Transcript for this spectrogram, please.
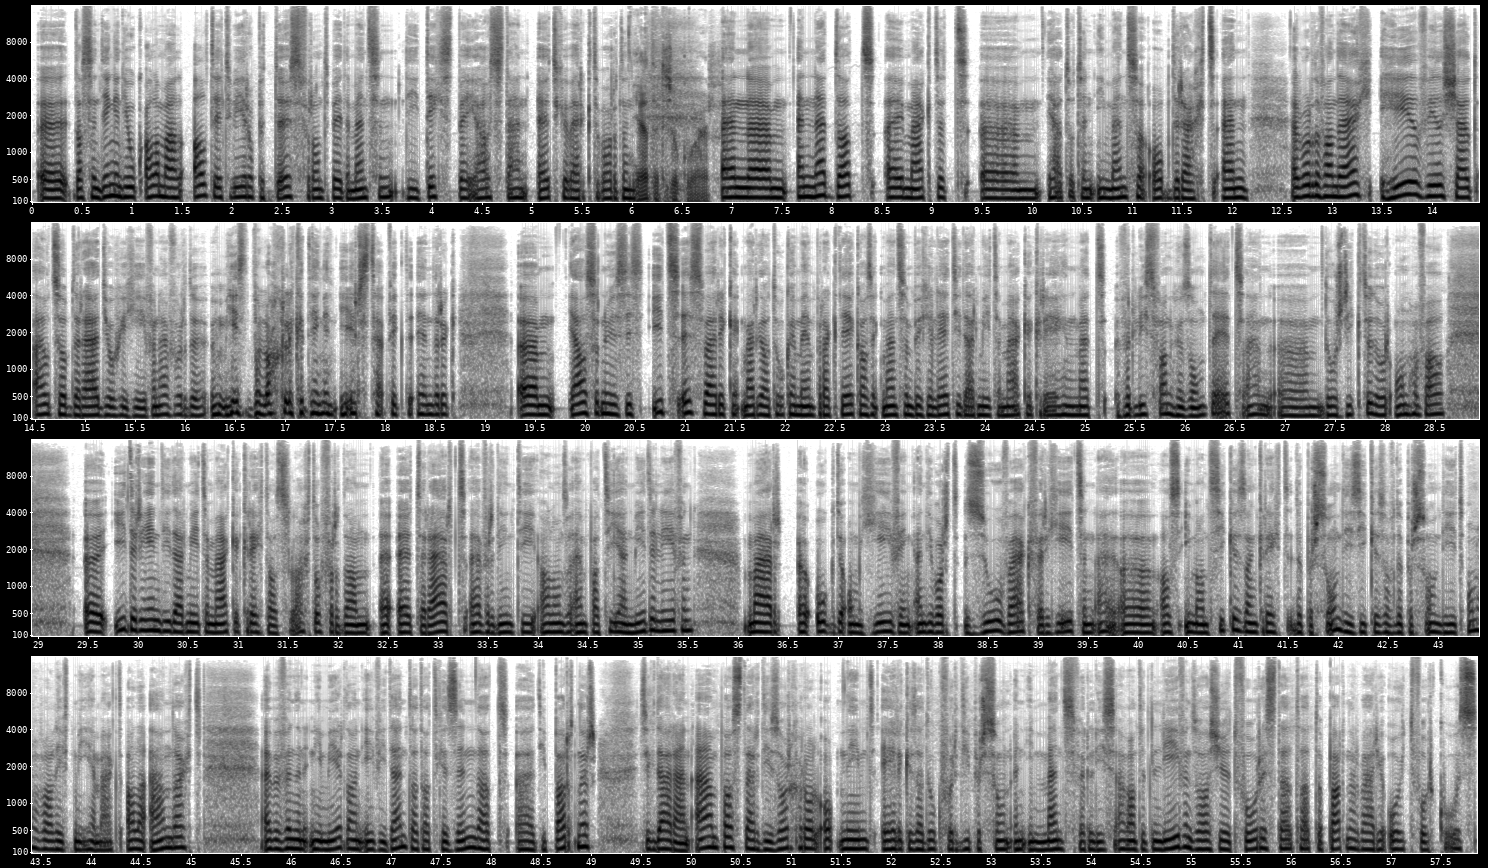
Eh, dat zijn dingen die ook allemaal altijd weer op het thuisfront bij de mensen die dichtst bij jou staan uitgewerkt worden. Ja, dat is ook waar. En, ehm, en net dat hij maakt het ehm, ja, tot een immense opdracht. En er worden vandaag heel veel shout-outs op de radio gegeven. Hè, voor de meest belachelijke dingen eerst, heb ik de indruk. Ehm, ja, als er nu eens iets is waar ik, ik merk dat ook in mijn praktijk, als ik mensen begeleid die daarmee te maken krijgen met verlies van gezondheid, ehm, door ziekte, door ongeval. Eh, iedereen die daarmee te maken krijgt als slachtoffer, dan eh, uiteraard verdient hij al onze empathie en medeleven. Maar eh, ook de omgeving. En die wordt zo vaak vergeten. Als iemand ziek is, dan krijgt de persoon die ziek is of de persoon die het ongeval heeft meegemaakt alle aandacht. En we vinden het niet meer dan evident dat dat gezin, dat die partner zich daaraan aanpast, daar die zorgrol opneemt. Eigenlijk is dat ook voor die persoon een immens verlies. Want het leven zoals je het voorgesteld had, de partner waar je ooit voor koos,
